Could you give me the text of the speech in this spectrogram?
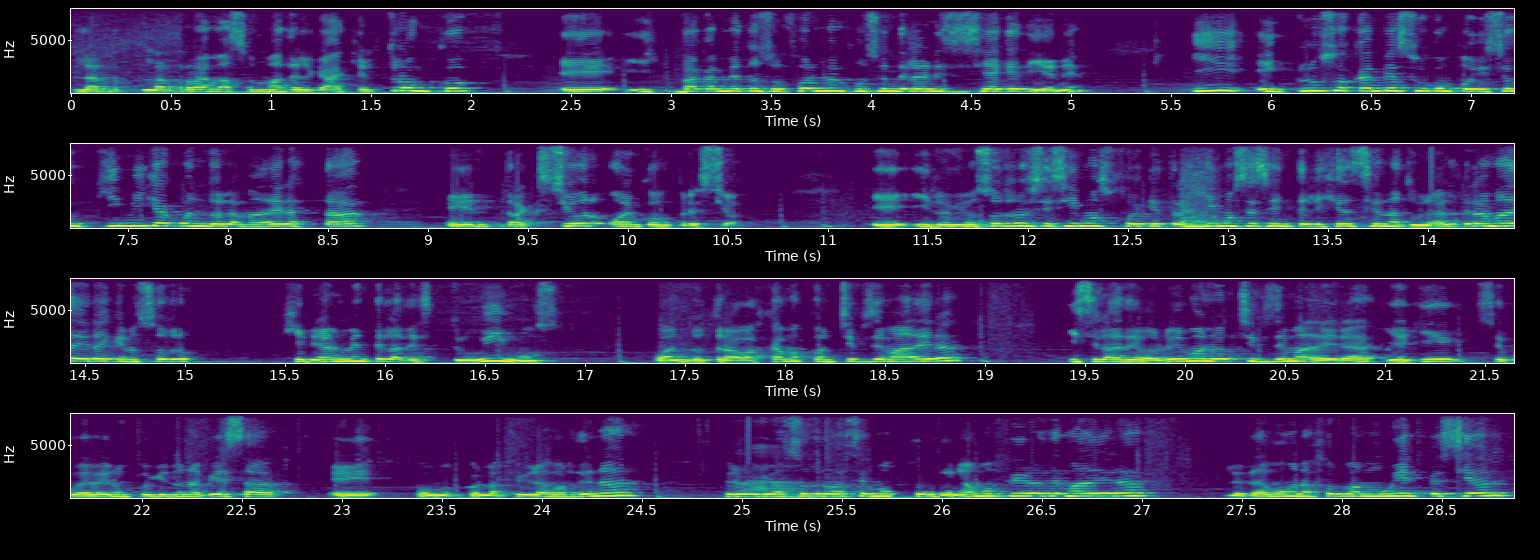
las ramas son más delgadas que el tronco eh, y va cambiando su forma en función de la necesidad que tiene. Y incluso cambia su composición química cuando la madera está en tracción o en compresión. Eh, y lo que nosotros hicimos fue que trajimos esa inteligencia natural de la madera que nosotros generalmente la destruimos cuando trabajamos con chips de madera y se la devolvimos a los chips de madera. Y aquí se puede ver un poquito una pieza eh, con, con, las fibras ordenadas, pero lo que nosotros hacemos es ordenamos fibras de madera, le damos una forma muy especial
